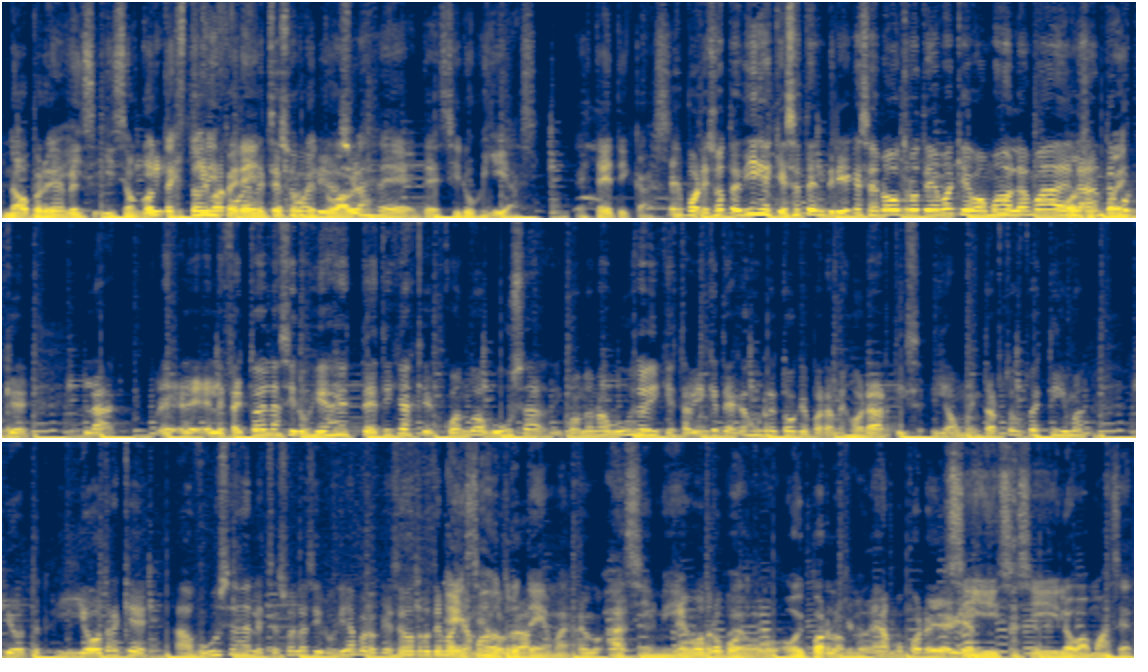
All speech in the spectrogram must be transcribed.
No, pero y, y son Y- contextos y el diferentes, porque tú hablas de, de cirugías estéticas. Es por eso te dije que ese tendría que ser otro tema que vamos a hablar más Por adelante, supuesto. porque la- el, el efecto de las cirugías estéticas, que cuando abusa y cuando no abusa, y que está bien que te hagas un retoque para mejorarte y, y aumentar tu autoestima, y otra, y otra que abuses del exceso de la cirugía, pero que ese es otro tema que Ese es vamos a otro tocar tema, en, así en- mismo. en otro podcast. Hoy por lo que lo dejamos por ahí abierto. Sí, sí, sí, y lo vamos a hacer.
